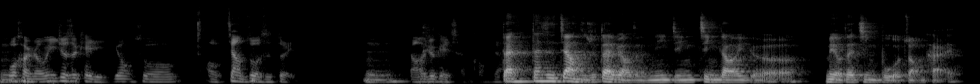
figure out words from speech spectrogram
嗯、我很容易就是可以用说，哦，这样做是对的，嗯，然后就可以成功。但但是这样子就代表着你已经进到一个没有在进步的状态。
